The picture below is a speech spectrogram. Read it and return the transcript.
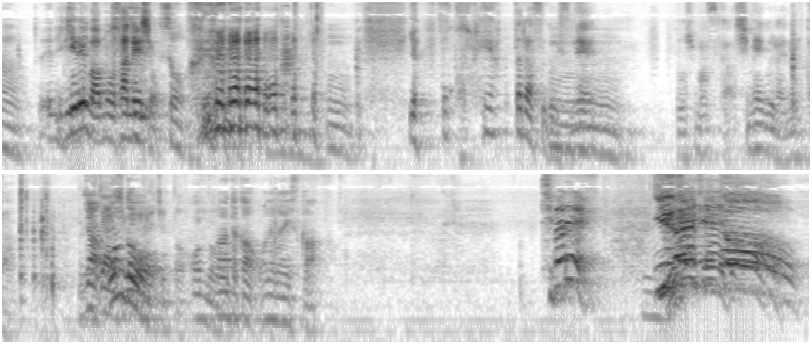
うん。いければもう三連勝。そう。うん。いやもうこれやったらすごいですね、うんどうしますか？締めぐらいなんか。じゃあ、じゃあ温度温度を。どなたかお願いですか？千葉レユナイテッド。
